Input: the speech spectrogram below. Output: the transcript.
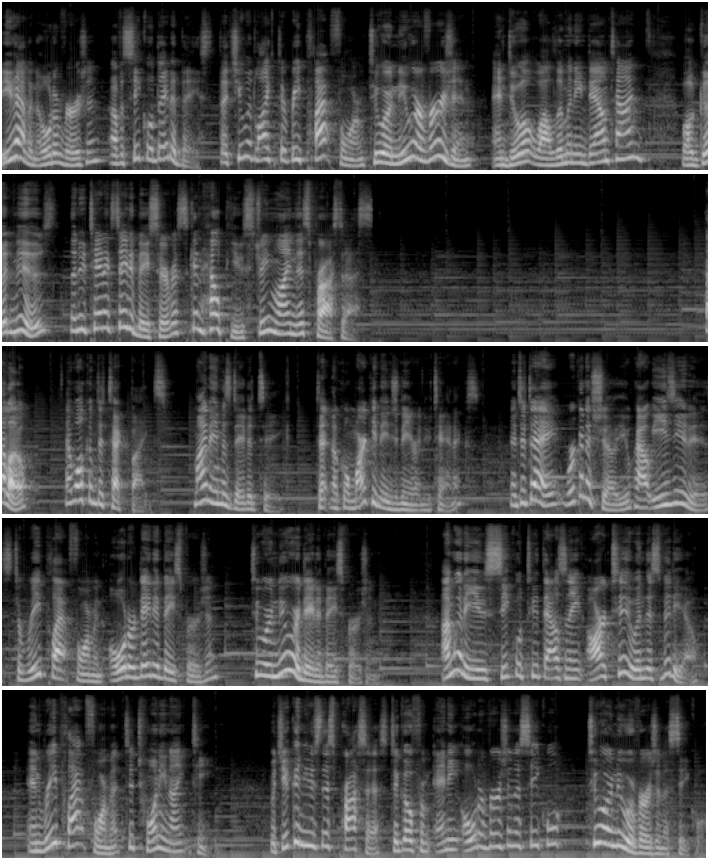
Do you have an older version of a SQL database that you would like to replatform to a newer version and do it while limiting downtime? Well, good news, the Nutanix Database Service can help you streamline this process. Hello, and welcome to Tech Bytes. My name is David Teague, Technical Marketing Engineer at Nutanix, and today we're going to show you how easy it is to replatform an older database version to a newer database version. I'm going to use SQL 2008 R2 in this video and re-platform it to 2019. But you can use this process to go from any older version of SQL to a newer version of SQL.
